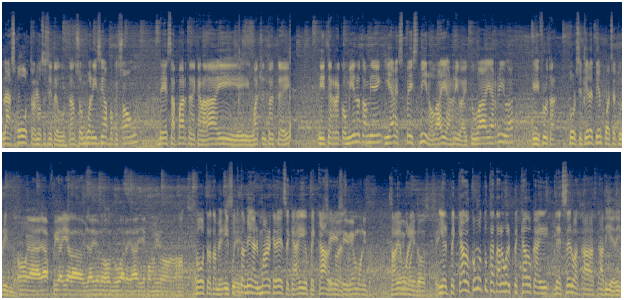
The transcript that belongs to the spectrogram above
las ostras, no sé si te gustan, son buenísimas porque son de esa parte de Canadá y, y Washington State. Y te recomiendo también ir al Space Needle ahí arriba. Y tú vas ahí arriba y disfrutas, por si tienes tiempo ese turismo. Oh, ya, ya fui ahí a, la, ya a los lugares ya, y he comido. ajá. Otra también. Y fuiste Sí. también al market ese que hay pescado y Sí, todo sí, eso. bien bonito. Está bien bonito. eso, sí. Y el pescado, ¿cómo tú catalogas el pescado que hay de 0 a, a, a 10? Dime.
